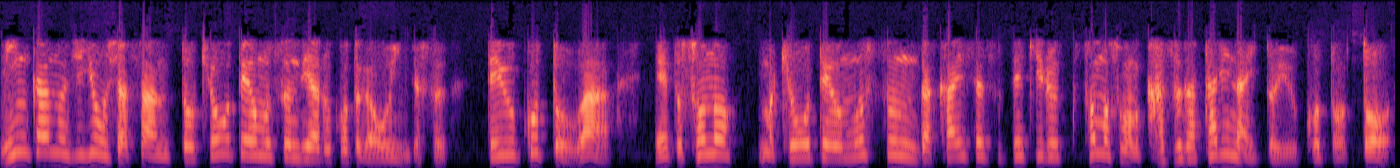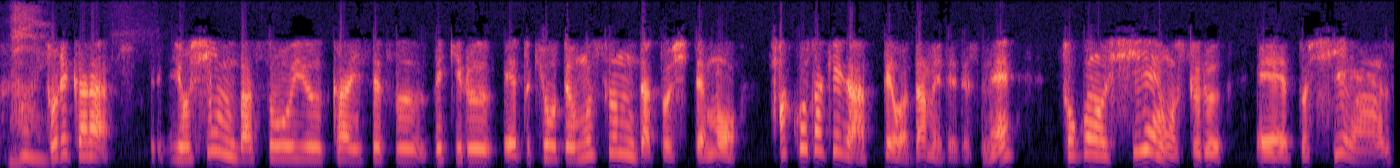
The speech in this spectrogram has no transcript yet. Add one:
民間の事業者さんと協定を結んでやることが多いんです。っていうことは、えっと、その、まあ、協定を結んだ開設できる、そもそもの数が足りないということと、はい、それから、余震ばそういう開設できる、えっと、協定を結んだとしても、箱だけがあってはだめでですね、そこの支援をする、えーと、支援、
